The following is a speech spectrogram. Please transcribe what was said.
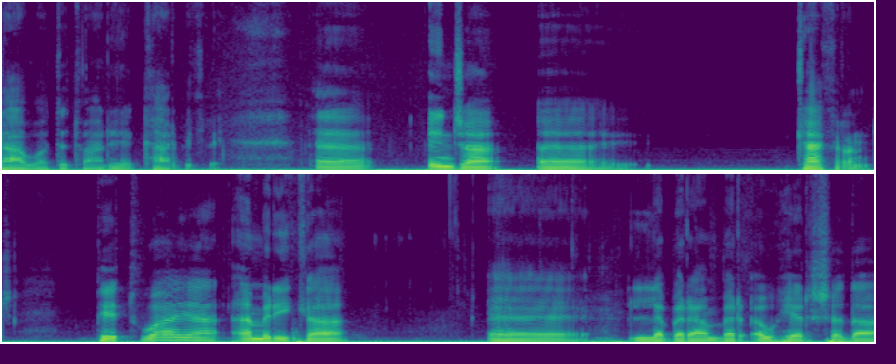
لاوە دەتوانرێت کار بکرێ اینجا کاکڕنج پێت وایە ئەمریکا لە بەرامبەر ئەو هێرشەدا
